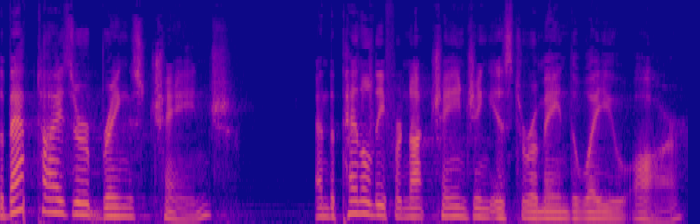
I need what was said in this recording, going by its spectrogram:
The baptizer brings change, and the penalty for not changing is to remain the way you are.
